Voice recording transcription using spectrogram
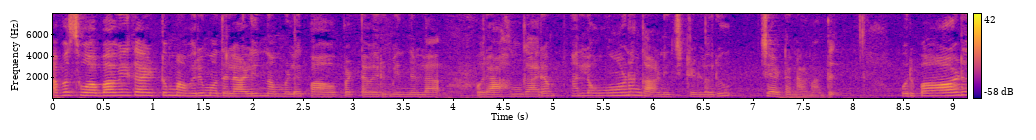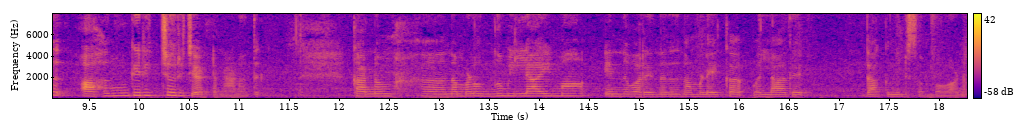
അപ്പോൾ സ്വാഭാവികമായിട്ടും അവർ മുതലാളി നമ്മൾ പാവപ്പെട്ടവരും എന്നുള്ള ഒരു അഹങ്കാരം നല്ലോണം കാണിച്ചിട്ടുള്ള ഒരു ചേട്ടനാണത്. ഒരുപാട് അഹങ്കരിച്ചൊരു ചേട്ടനാണത്. കാരണം നമ്മളൊന്നുമില്ലായ്മ എന്ന് പറയുന്നത് നമ്മളെയൊക്കെ വല്ലാതെ ഇതാക്കുന്നൊരു സംഭവമാണ്.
